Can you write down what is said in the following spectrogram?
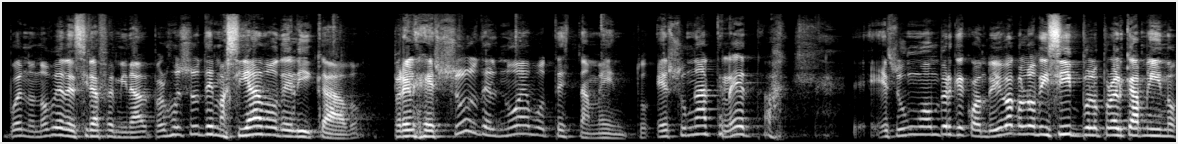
bueno, no voy a decir afeminado, pero un Jesús demasiado delicado. Pero el Jesús del Nuevo Testamento es un atleta, es un hombre que cuando iba con los discípulos por el camino,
